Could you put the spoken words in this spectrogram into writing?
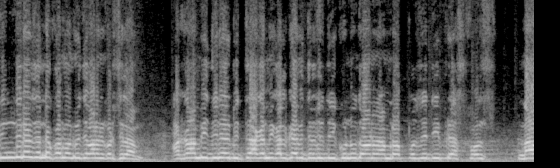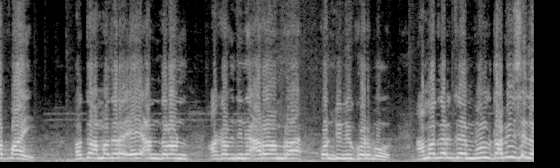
তিন দিনের জন্য কর্মবিরতি পালন করছিলাম, আগামী দিনের ভিতরে, আগামীকালকের ভিতরে যদি কোনো ধরনের আমরা পজিটিভ রেসপন্স না পাই হয়তো আমাদের এই আন্দোলন আগামী দিনে আরও আমরা কন্টিনিউ করব। আমাদের যে মূল দাবি ছিল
